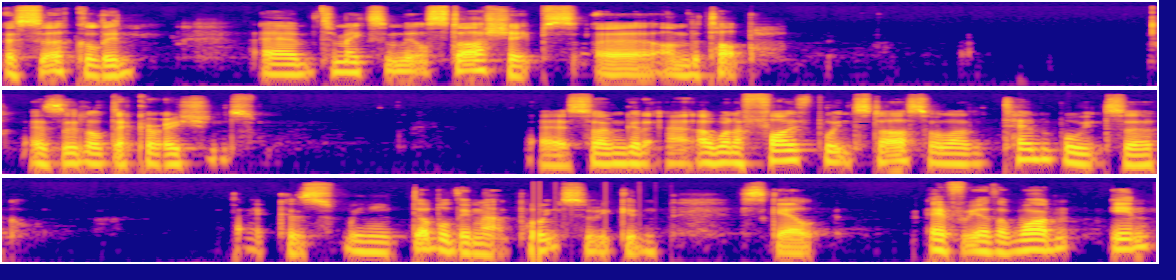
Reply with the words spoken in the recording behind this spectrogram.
a circle in um, to make some little star shapes uh, on the top as little decorations. Uh, so I'm going to add, I want a five point star, so I'll add a 10 point circle because we need double the amount of points so we can scale every other one in.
